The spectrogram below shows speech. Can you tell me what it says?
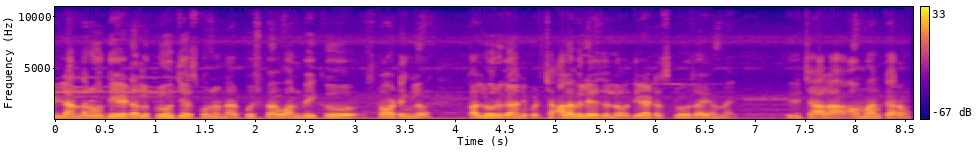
వీళ్ళందరూ థియేటర్లు క్లోజ్ చేసుకొని ఉన్నారు. పుష్ప వన్ వీక్ స్టార్టింగ్లో కల్లూరు కానీ ఇప్పుడు చాలా విలేజ్ల్లో థియేటర్స్ క్లోజ్ అయి ఉన్నాయి. ఇది చాలా అవమానకరం.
